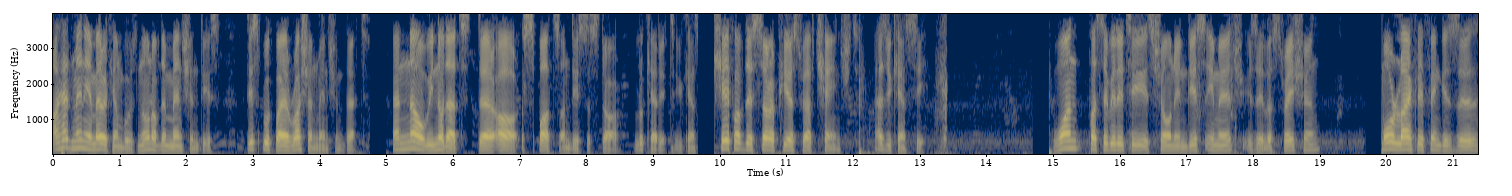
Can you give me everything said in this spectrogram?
I had many American books. None of them mentioned this. This book by a Russian mentioned that. And now we know that there are spots on this star. Look at it. You can see. shape of the star appears to have changed, as you can see. One possibility is shown in this image is illustration. More likely thing is uh,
